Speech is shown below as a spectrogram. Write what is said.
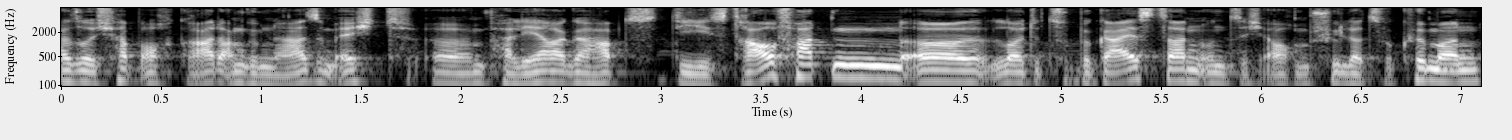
Also ich habe auch gerade am Gymnasium echt äh, ein paar Lehrer gehabt, die es drauf hatten, äh, Leute zu begeistern und sich auch um Schüler zu kümmern.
